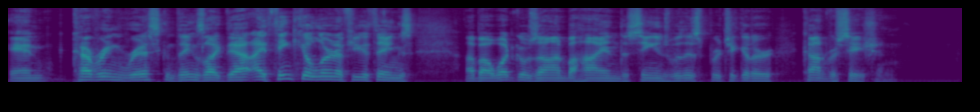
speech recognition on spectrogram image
and covering risk and things like that. I think you'll learn a few things about what goes on behind the scenes with this particular conversation. I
